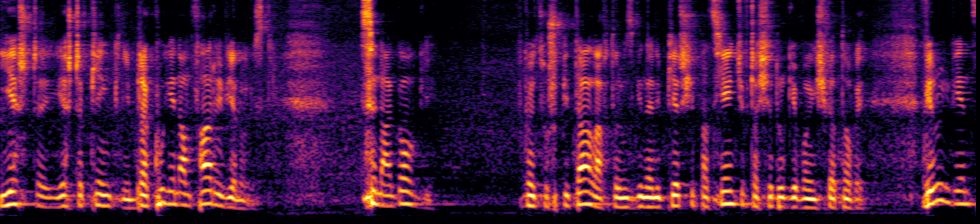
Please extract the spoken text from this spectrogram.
jeszcze, jeszcze piękniej. Brakuje nam fary wieluńskiej, synagogi, w końcu szpitala, w którym zginęli pierwsi pacjenci w czasie II wojny światowej. Wieluń więc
